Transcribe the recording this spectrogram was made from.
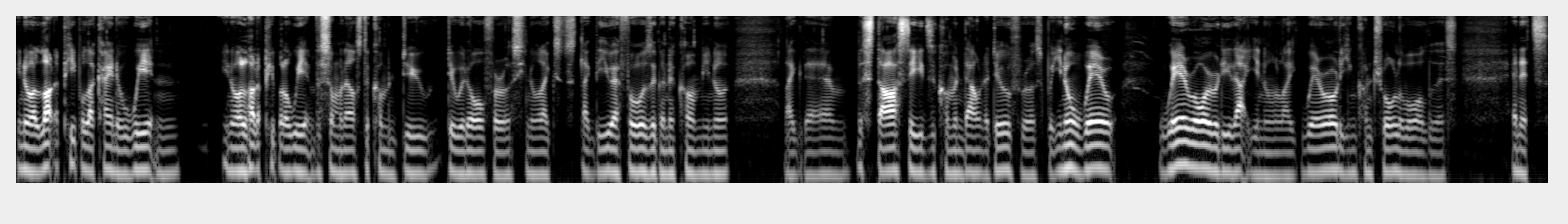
you know, a lot of people are kind of waiting you know, a lot of people are waiting for someone else to come and do do it all for us. You know, like like the UFOs are going to come. You know, like the um, the star seeds are coming down to do for us. But you know, we're we're already that. You know, like we're already in control of all of this, and it's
